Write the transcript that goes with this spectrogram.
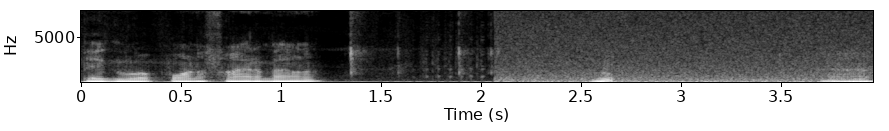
Big whoop. Want to fight about it? Oop. Uh.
